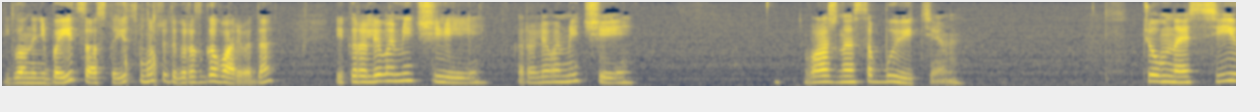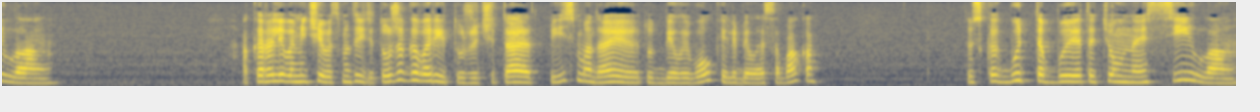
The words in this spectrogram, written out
И главное, не боится, а стоит, смотрит и разговаривает, да? И королева мечей. Королева мечей. Важное событие. Темная сила. А королева мечей, вот смотрите, тоже говорит, уже читает письма, да, и тут белый волк или белая собака. То есть как будто бы эта темная сила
